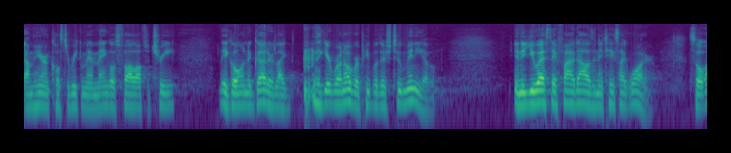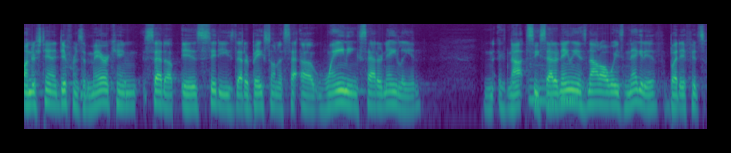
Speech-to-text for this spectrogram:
I'm here in Costa Rica, man, mangoes fall off the tree, they go in the gutter, like they get run over. People, there's too many of them. In the U.S., they're five dollars and they taste like water. So understand the difference. American setup is cities that are based on a uh, waning Saturnalian. Not see, mm-hmm. Saturnalian is not always negative, but if it's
